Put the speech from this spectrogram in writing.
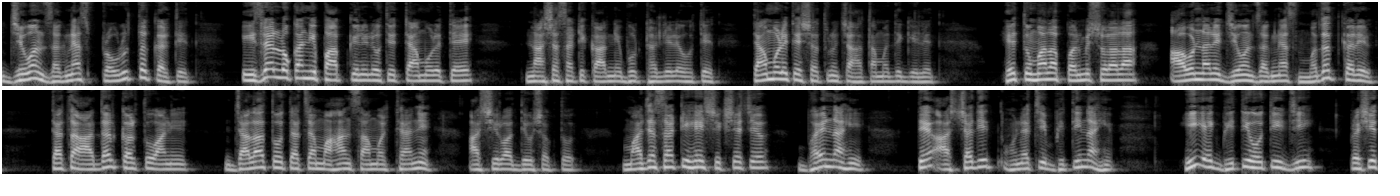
जीवन जगण्यास प्रवृत्त करते इस्रायल लोकांनी पाप केलेले होते त्यामुळे ते नाशासाठी कारणीभूत ठरलेले होते. त्यामुळे ते शत्रूंच्या हातामध्ये गेलेत. हे तुम्हाला परमेश्वराला आवडणारे जीवन जगण्यास मदत करेल. त्याचा आदर करतो आणि ज्याला तो त्याच्या महान सामर्थ्याने आशीर्वाद देऊ शकतो. माझ्यासाठी हे शिक्षेचे भय नाही ते आच्छादित होण्याची भीती नाही. ही एक भीती होती जी प्रेषित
